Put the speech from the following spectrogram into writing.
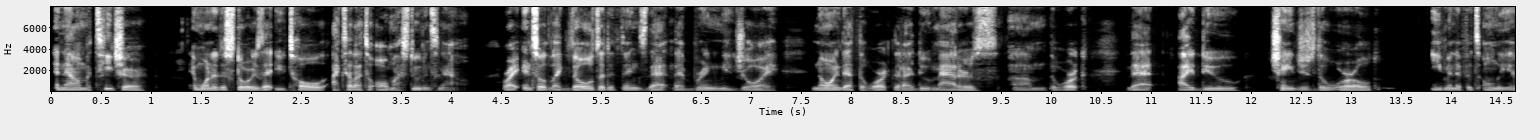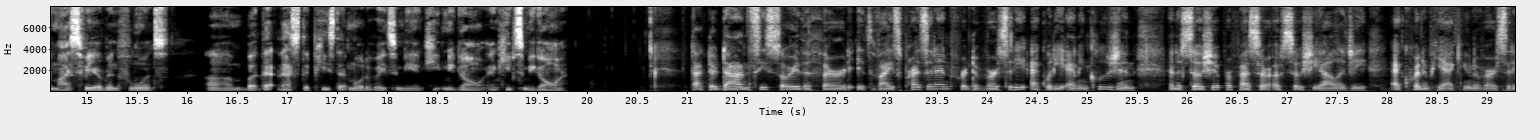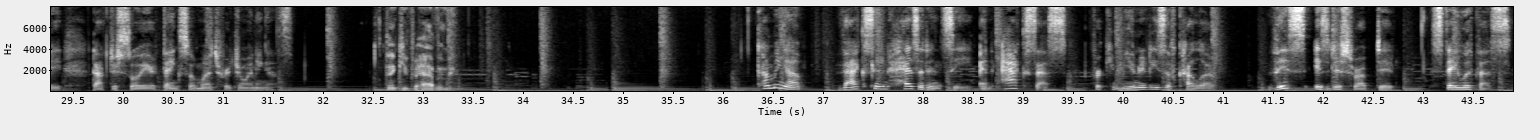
and now I'm a teacher. And one of the stories that you told, I tell that to all my students now, right? And so, like, those are the things that that bring me joy, knowing that the work that I do matters. Um, the work that I do changes the world, even if it's only in my sphere of influence. Um, but that that's the piece that motivates me and keep me going and keeps me going. Dr. Don C. Sawyer III is Vice President for Diversity, Equity, and Inclusion and Associate Professor of Sociology at Quinnipiac University. Dr. Sawyer, thanks so much for joining us. Thank you for having me. Coming up, vaccine hesitancy and access for communities of color. This is Disrupted. Stay with us.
